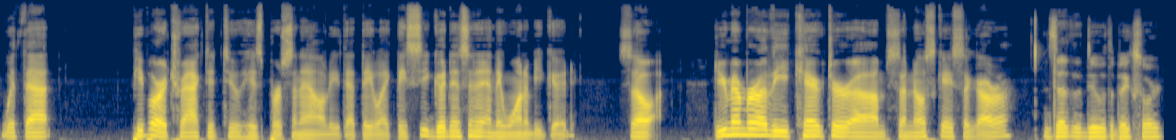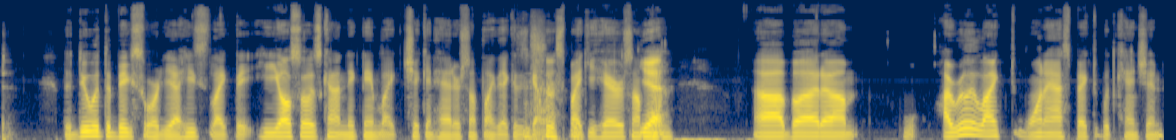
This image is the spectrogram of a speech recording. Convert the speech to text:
with that, people are attracted to his personality. That they like, they see goodness in it, and they want to be good. So, do you remember the character um, Sanosuke Sagara? Is that the dude with the big sword? The dude with the big sword, yeah, he's like the, he also is kind of nicknamed like Chicken Head or something like that because he's got like spiky hair or something. Yeah. Uh, but um, I really liked one aspect with Kenshin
